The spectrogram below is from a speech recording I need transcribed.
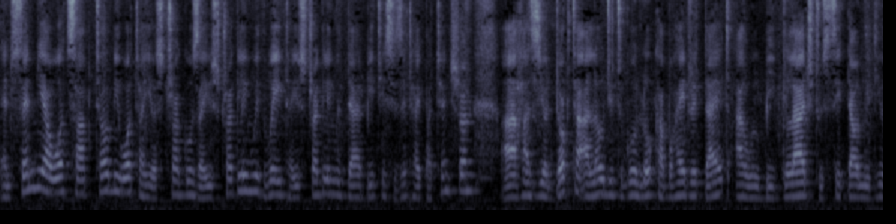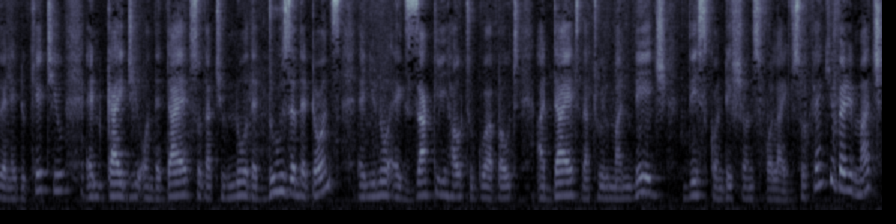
and send me a whatsapp. Tell me what are your struggles? Are you struggling with weight? Are you struggling with diabetes? Is it hypertension? Uh, has your doctor allowed you to go low carbohydrate diet? I will be glad to sit down with you and educate you and guide you on the diet so that you know the do's and the don'ts and you know exactly how to go about a diet that will manage age these conditions for life. So thank you very much.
